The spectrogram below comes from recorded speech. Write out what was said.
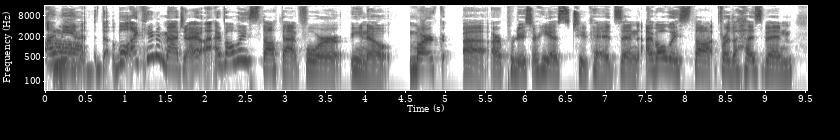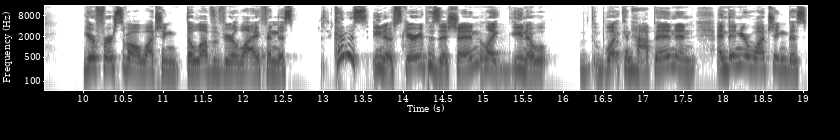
I mean, Oh. th- well, I can't imagine. I, I've always thought that for, you know, Mark, uh, our producer, he has two kids. And I've always thought for the husband, you're first of all watching the love of your life in this kind of, you know, scary position, like, you know, what can happen. And, and then you're watching this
